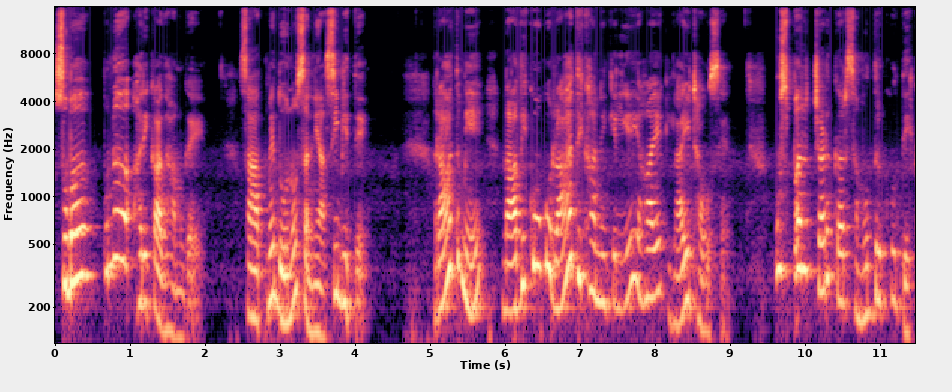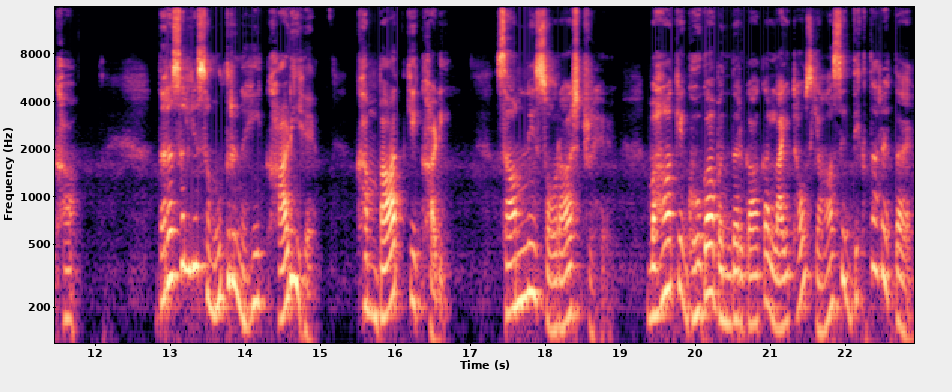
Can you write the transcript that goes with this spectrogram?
सुबह पुनः हरिका धाम गए। साथ में दोनों सन्यासी भी थे। रात में नाविकों को राह दिखाने के लिए यहाँ एक लाइट हाउस है। उस पर चढ़कर समुद्र को देखा। दरअसल ये समुद्र नहीं, खाड़ी है खम्बात की खाड़ी। सामने सौराष्ट्र है, वहाँ के घोगा बंदरगाह का लाइट हाउस यहाँ से दिखता रहता है।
